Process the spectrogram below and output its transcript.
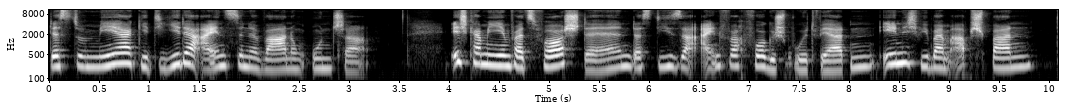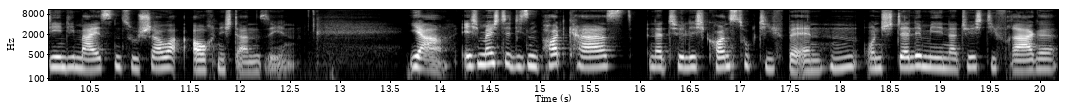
desto mehr geht jede einzelne Warnung unter. Ich kann mir jedenfalls vorstellen, dass diese einfach vorgespult werden, ähnlich wie beim Abspann, den die meisten Zuschauer auch nicht ansehen. Ja, ich möchte diesen Podcast natürlich konstruktiv beenden und stelle mir natürlich die Frage,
